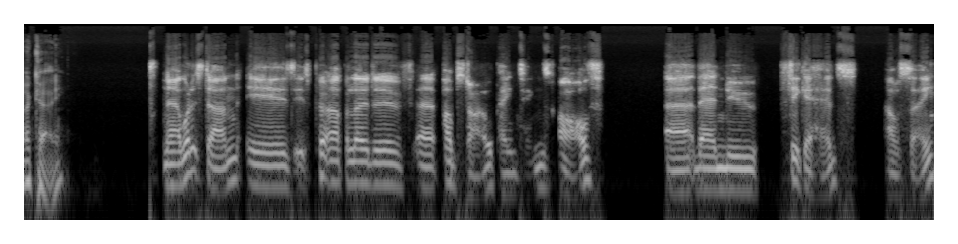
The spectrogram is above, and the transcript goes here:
Okay. Now, what it's done is it's put up a load of uh, pub style paintings of uh, their new figureheads, I'll say,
